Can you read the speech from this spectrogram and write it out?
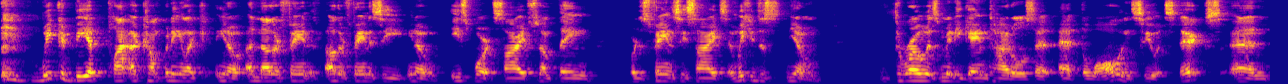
we could be a, pl- a company like you know another fan other fantasy you know esports site something or just fantasy sites and we could just you know throw as many game titles at, at the wall and see what sticks. And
